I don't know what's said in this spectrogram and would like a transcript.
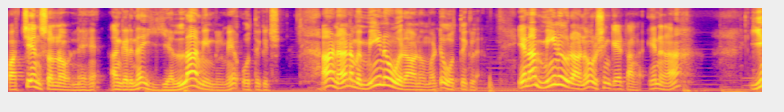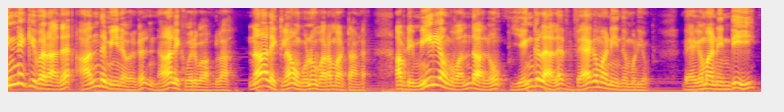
பச்சைன்னு சொன்ன உடனே அங்கே இருந்த எல்லா மீன்களுமே ஒத்துக்குச்சு. ஆனால் நம்ம மீனவ ராணுவம் மட்டும் ஒத்துக்கல. ஏன்னா மீனவ ராணுவம் ஒரு விஷயம் கேட்டாங்க. என்னென்னா இன்றைக்கி வராத அந்த மீனவர்கள் நாளைக்கு வருவாங்களா? நாளைக்கெலாம் அவங்க ஒன்றும் வரமாட்டாங்க. அப்படி மீறி அவங்க வந்தாலும் எங்களால் வேகமாக நீந்த முடியும். வேகமாக நீந்தி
